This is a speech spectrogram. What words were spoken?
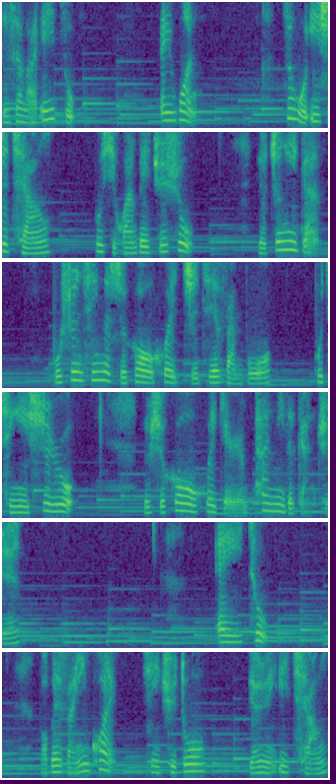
接下来 A 组，A one，自我意识强，不喜欢被拘束，有正义感。不顺心的时候会直接反驳，不轻易示弱，有时候会给人叛逆的感觉。A two，宝贝反应快，兴趣多，表演欲强，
